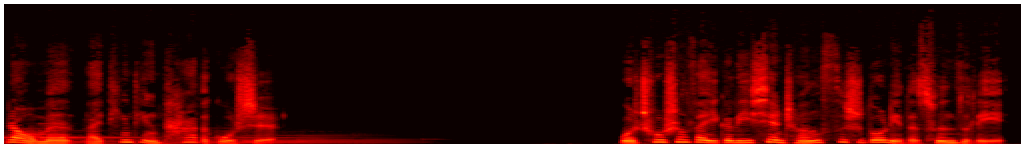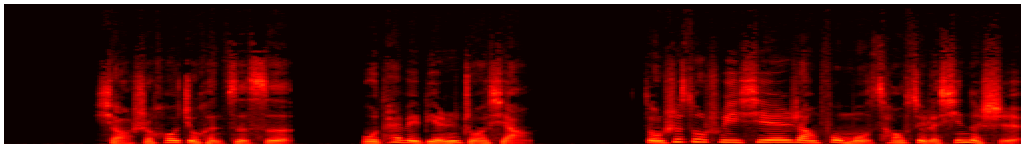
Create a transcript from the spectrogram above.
让我们来听听她的故事。我出生在一个离县城四十多里的村子里，小时候就很自私，不太为别人着想，总是做出一些让父母操碎了心的事。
